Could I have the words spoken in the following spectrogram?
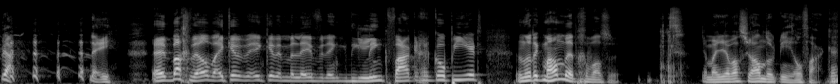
Nee, het mag wel, maar ik heb, ik heb in mijn leven denk ik die link vaker gekopieerd dan dat ik mijn handen heb gewassen. ja, maar je was je handen ook niet heel vaak, hè?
